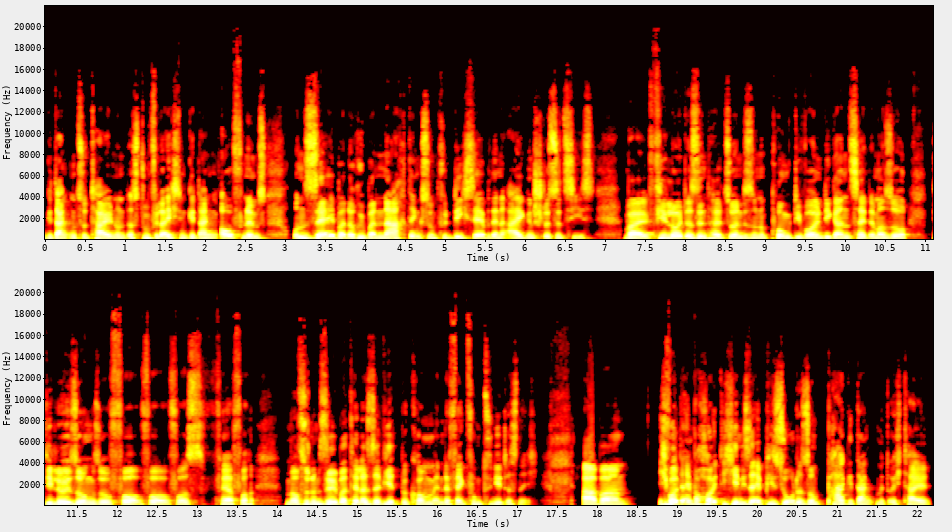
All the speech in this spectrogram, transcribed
Gedanken zu teilen und dass du vielleicht einen Gedanken aufnimmst und selber darüber nachdenkst und für dich selber deine eigenen Schlüsse ziehst. Weil viele Leute sind halt so in so einem Punkt, die wollen die ganze Zeit immer so die Lösung so vor, vor, vor, ja, vor auf so einem Silberteller serviert bekommen. Im Endeffekt funktioniert das nicht. Aber ich wollte einfach heute hier in dieser Episode so ein paar Gedanken mit euch teilen,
